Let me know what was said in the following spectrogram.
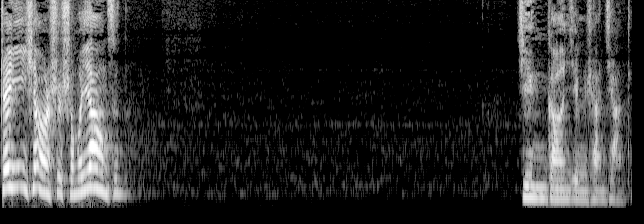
真相是什么样子呢？《金刚经》上讲的：“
